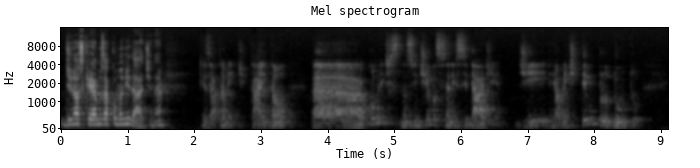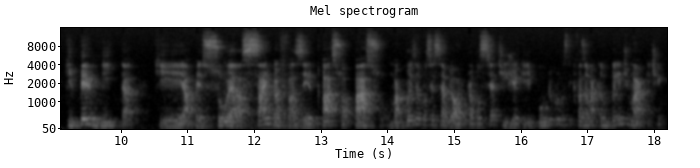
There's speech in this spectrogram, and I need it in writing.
de nós criarmos a comunidade, né? Exatamente. Tá? Então, uh, como a gente, nós sentimos essa necessidade de realmente ter um produto que permita que a pessoa ela saiba fazer passo a passo, uma coisa é você saber, olha, para você atingir aquele público, você tem que fazer uma campanha de marketing.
